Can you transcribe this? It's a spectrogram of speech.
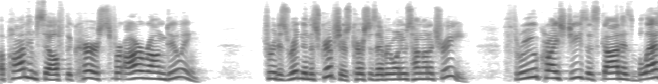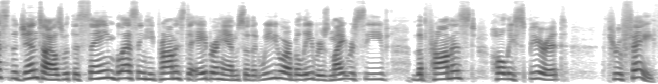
upon himself the curse for our wrongdoing. For it is written in the scriptures, curses everyone who's hung on a tree. Through Christ Jesus, God has blessed the Gentiles with the same blessing he promised to Abraham, so that we who are believers might receive the promised Holy Spirit through faith.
